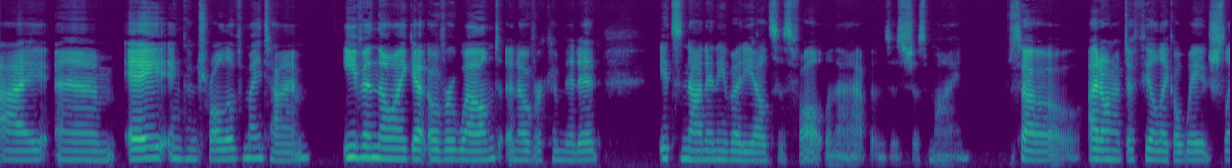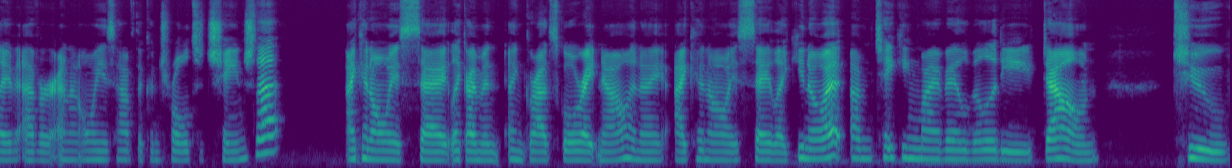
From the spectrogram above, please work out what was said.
I am a in control of my time even though I get overwhelmed and overcommitted it's not anybody else's fault when that happens it's just mine so I don't have to feel like a wage slave ever and I always have the control to change that I can always say like I'm in, in grad school right now and I I can always say like you know what I'm taking my availability down to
